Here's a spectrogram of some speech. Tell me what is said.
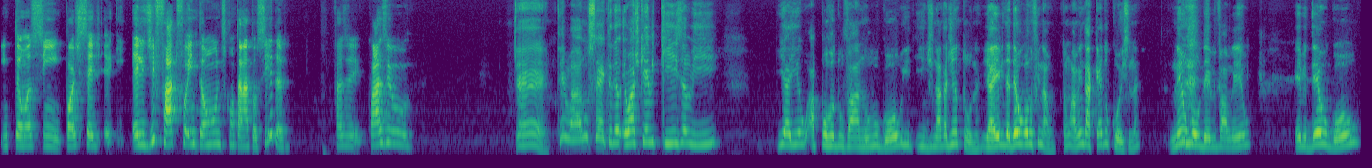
Então, assim, pode ser. Ele de fato foi então descontar na torcida? Fazer quase o. É, sei lá, não sei, entendeu? Eu acho que ele quis ali. E aí a porra do VAR anula o gol e, e, de nada adiantou, né? E aí ele ainda deu o gol no final. Então, além da queda do coice, né? Nem o gol dele valeu. Ele deu o gol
